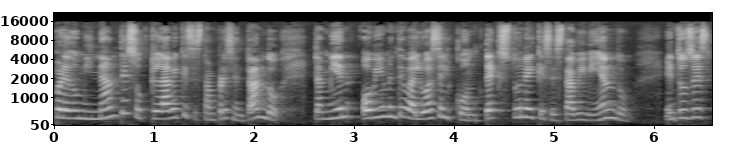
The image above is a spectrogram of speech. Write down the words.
predominantes o clave que se están presentando, también obviamente evalúas el contexto en el que se está viviendo. Entonces,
